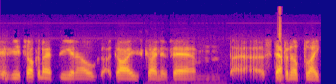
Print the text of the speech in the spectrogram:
if you talk about the, you know, guys kind of um, uh, stepping up, like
